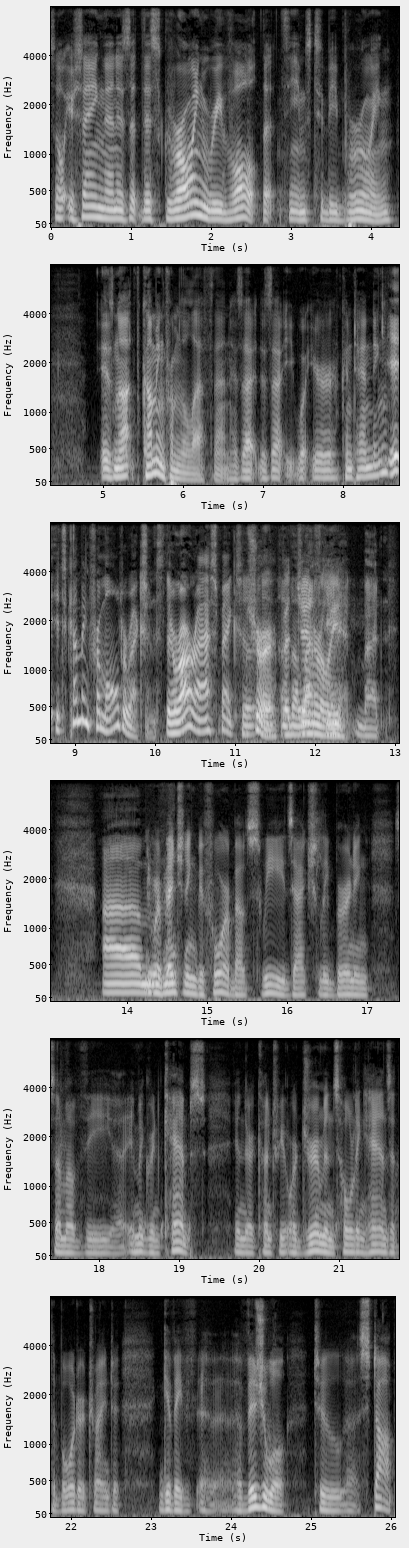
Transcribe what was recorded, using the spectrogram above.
So what you're saying then is that this growing revolt that seems to be brewing is not coming from the left. Then is that is that what you're contending? It, it's coming from all directions. There are aspects of, sure, of but the generally, left in it, but um, you were mentioning before about Swedes actually burning some of the uh, immigrant camps in their country, or Germans holding hands at the border, trying to give a, a, a visual to uh, stop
